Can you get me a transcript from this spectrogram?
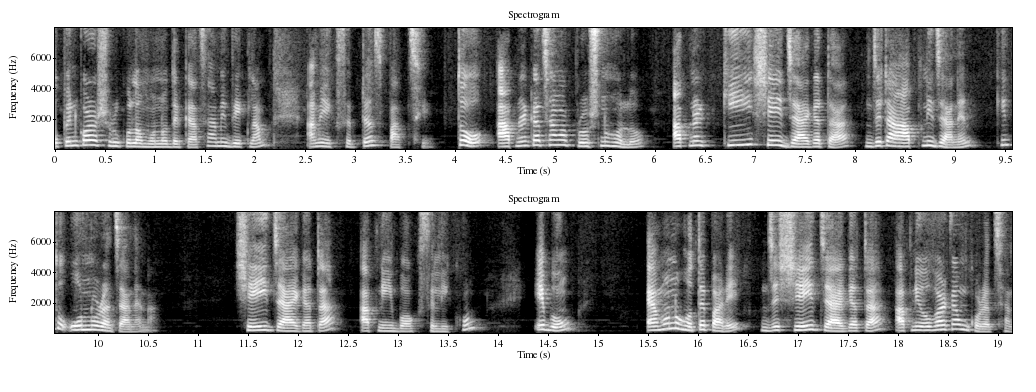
ওপেন করা শুরু করলাম অন্যদের কাছে, আমি দেখলাম আমি অ্যাকসেপ্টেন্স পাচ্ছি। তো আপনার কাছে আমার প্রশ্ন হলো, আপনার কি সেই জায়গাটা যেটা আপনি জানেন কিন্তু অন্যরা জানে না। সেই জায়গাটা আপনি বক্সে লিখুন এবং এমনও হতে পারে যে সেই জায়গাটা আপনি ওভারকাম করেছেন।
